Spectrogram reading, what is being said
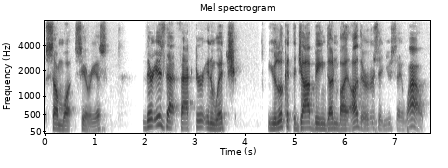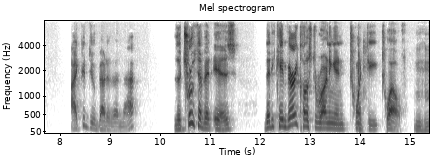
somewhat serious. There is that factor in which you look at the job being done by others and you say, wow, I could do better than that. The truth of it is that he came very close to running in 2012. Mm-hmm.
